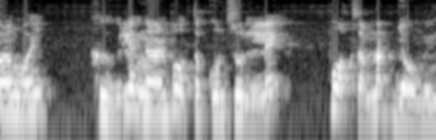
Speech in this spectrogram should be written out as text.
วางไว้ คือเล่นงานพวกตระกูลซุนและพวกสำนักโยหมิง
